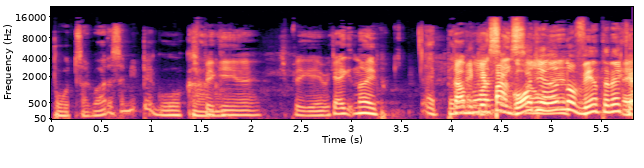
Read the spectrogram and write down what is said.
Putz, agora você me pegou, Te cara. peguei, né? Te peguei. Porque Não, é- pelo Tava É que pagode é ascensão, ano né? 90, né, cara?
